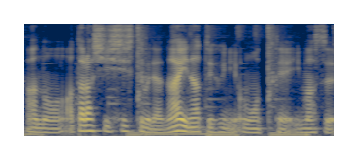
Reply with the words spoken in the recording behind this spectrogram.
あの新しいシステムではないなというふうに思っています。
